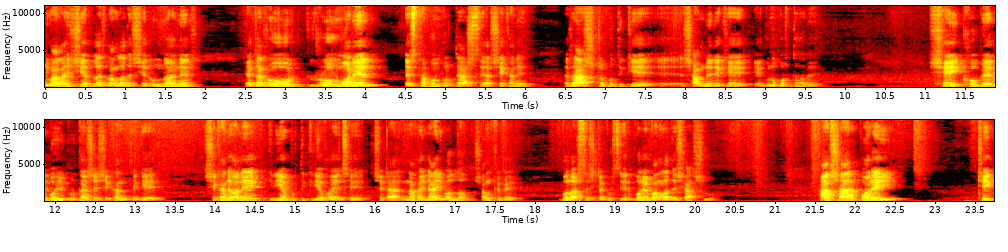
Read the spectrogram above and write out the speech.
মালয়েশিয়া প্লাস বাংলাদেশের উন্নয়নের একটা রোড, রোল মডেল স্থাপন করতে আসছি, আর সেখানে রাষ্ট্রপতিকে সামনে রেখে এগুলো করতে হবে। সেই ক্ষোভের বহিঃপ্রকাশে সেখান থেকে সেখানে অনেক ক্রিয়া প্রতিক্রিয়া হয়েছে, সেটা না হয় নাই বললাম, সংক্ষেপে বলার চেষ্টা করছি। এরপরে বাংলাদেশে আসলো। আসার পরেই ঠিক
